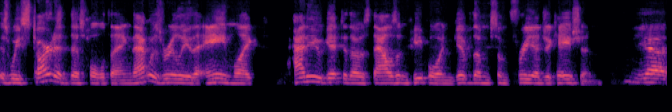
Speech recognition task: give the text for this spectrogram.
as we started this whole thing, that was really the aim. Like, how do you get to those thousand people and give them some free education? Yeah,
